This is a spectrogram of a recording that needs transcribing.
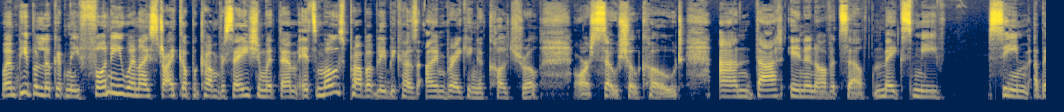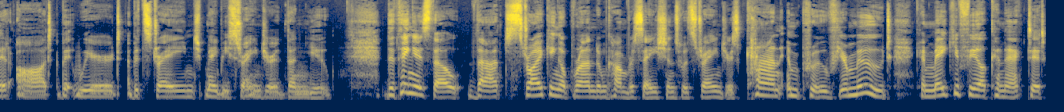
when people look at me funny when I strike up a conversation with them, it's most probably because I'm breaking a cultural or social code, and that in and of itself makes me seem a bit odd, a bit weird, a bit strange, maybe stranger than you. The thing is, though, that striking up random conversations with strangers can improve your mood, can make you feel connected,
